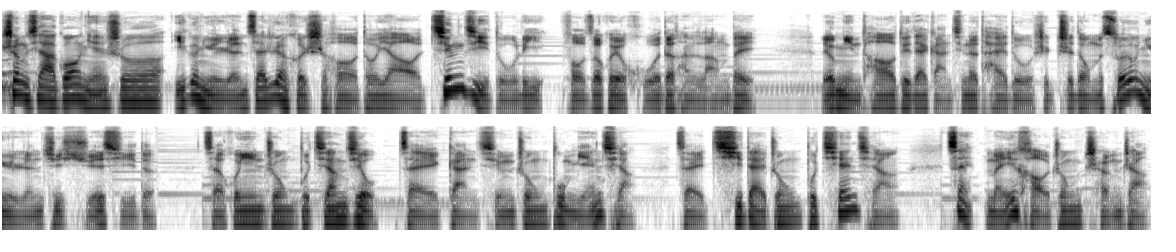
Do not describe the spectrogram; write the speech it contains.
盛夏光年说：“一个女人在任何时候都要经济独立，否则会活得很狼狈。”刘敏涛对待感情的态度是值得我们所有女人去学习的。在婚姻中不将就，在感情中不勉强，在期待中不牵强，在美好中成长。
